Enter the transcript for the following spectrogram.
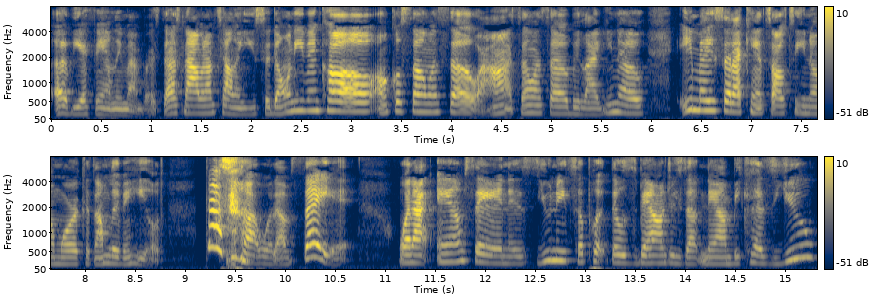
of your family members. That's not what I'm telling you. So don't even call Uncle so and so or Aunt so and so. Be like, you know, Ime said I can't talk to you no more because I'm living healed. That's not what I'm saying. What I am saying is you need to put those boundaries up now because you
